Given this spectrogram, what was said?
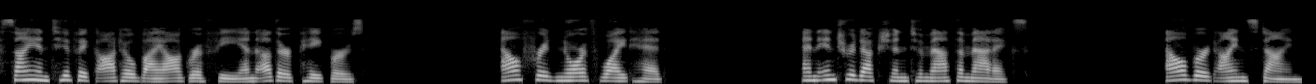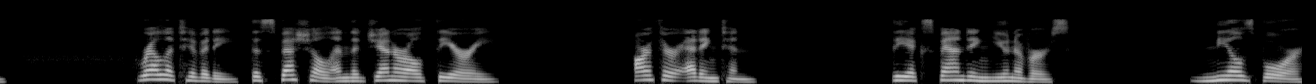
Scientific Autobiography and Other Papers. Alfred North Whitehead An Introduction to Mathematics. Albert Einstein. Relativity, the Special and the General Theory. Arthur Eddington. The Expanding Universe. Niels Bohr.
